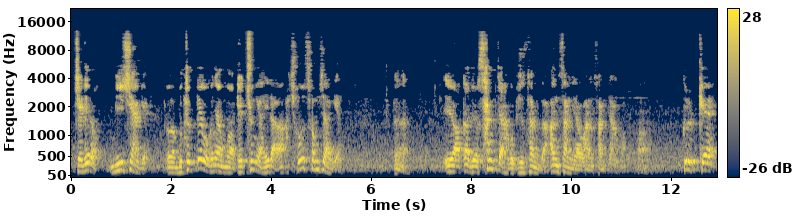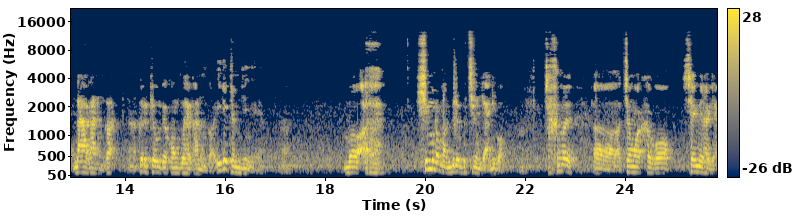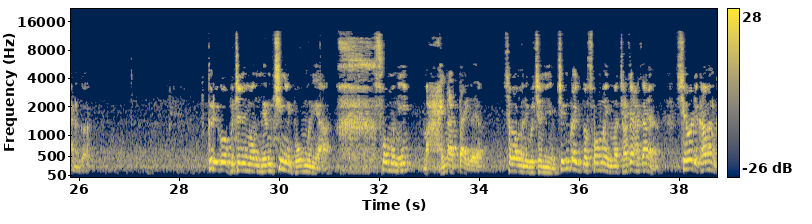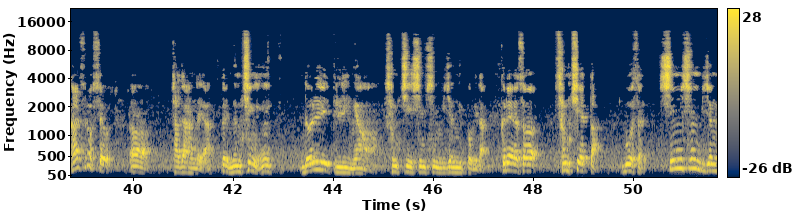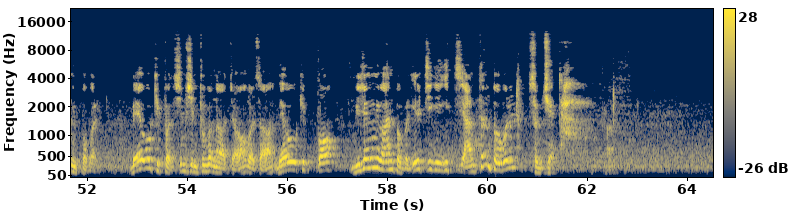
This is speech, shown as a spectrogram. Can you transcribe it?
제대로, 미시하게, 어, 무턱대고 그냥 뭐 대충이 아니라 아주 섬세하게, 어, 이 아까 저 상자하고 비슷합니다. 안상이라고 하는 상자하고. 어. 그렇게 나아가는 것, 어, 그렇게 우리가 공부해 가는 것, 이게 정진이에요. 어. 뭐, 아, 힘으로만 밀어붙이는 게 아니고, 정말, 어, 정확하고 세밀하게 하는 것. 그리고 부처님은 명칭이 보문이야. 하, 소문이 많이 났다 이거요. 서가모니 부처님 지금까지도 소문이 뭐 자자하잖아요. 세월이 가면 갈수록 세월 어, 자자한 거야. 그래 명칭이 널리 들리며 성취 심심 미정유법이다. 그래서 성취했다. 무엇을? 심심 미정유법을 매우 깊은 심심 두 번 나왔죠. 벌써 매우 깊고 미정유한 법을 일찍이 잊지 않던 법을 성취했다.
